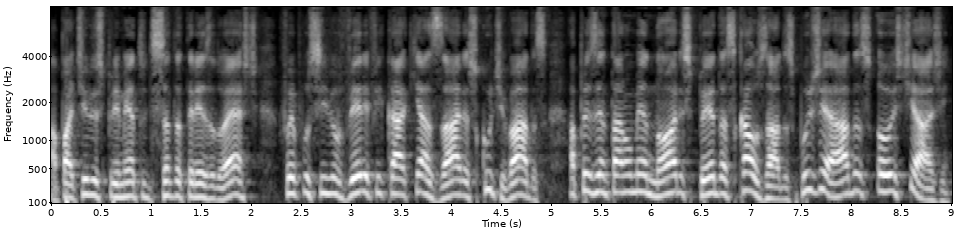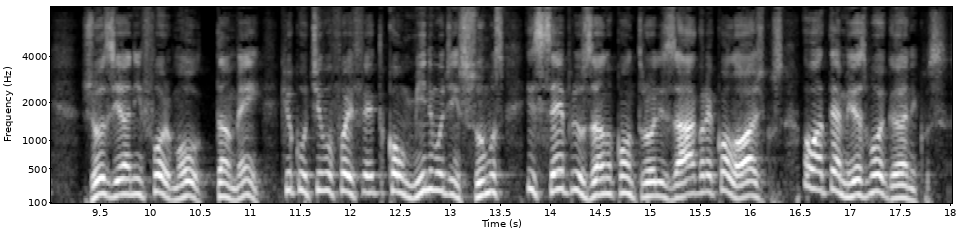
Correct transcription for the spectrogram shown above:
A partir do experimento de Santa Teresa do Oeste, foi possível verificar que as áreas cultivadas apresentaram menores perdas causadas por geadas ou estiagem. Josiane informou também que o cultivo foi feito com o mínimo de insumos e sempre usando controles agroecológicos ou até mesmo orgânicos.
